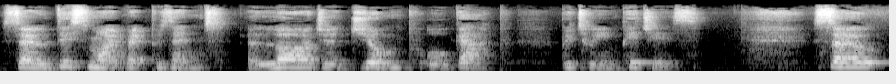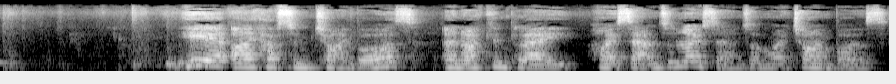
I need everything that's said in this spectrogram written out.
So this might represent a larger jump or gap between pitches. So here I have some chime bars and I can play high sounds and low sounds on my chime bars.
